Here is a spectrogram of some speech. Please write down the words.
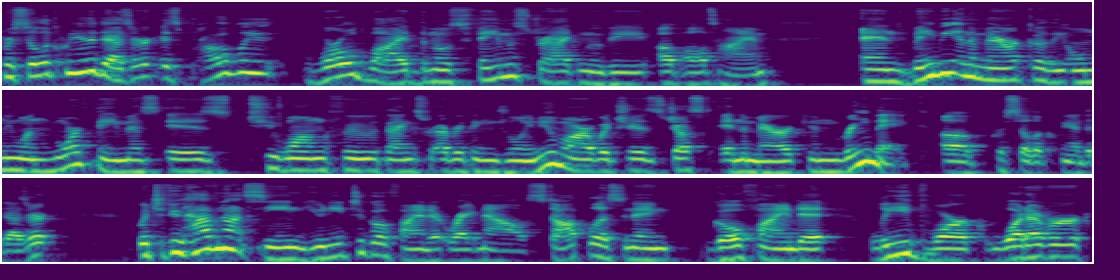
Priscilla, Queen of the Desert is probably worldwide the most famous drag movie of all time. And maybe in America, the only one more famous is To Wong Foo, Thanks for Everything, Julie Newmar, which is just an American remake of Priscilla, Queen of the Desert. Which, if you have not seen, you need to go find it right now. Stop listening, go find it, leave work, whatever,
